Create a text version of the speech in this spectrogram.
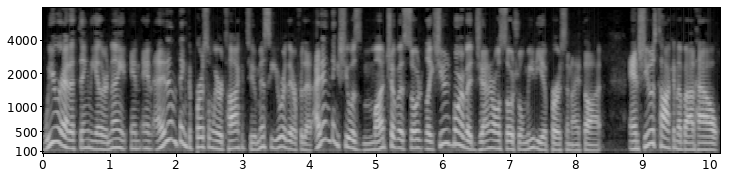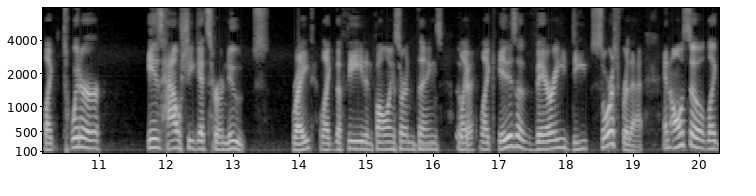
We were at a thing the other night, and, and I didn't think the person we were talking to, Missy, you were there for that. I didn't think she was much of a social, like she was more of a general social media person. I thought, and she was talking about how like Twitter is how she gets her news, right? Like the feed and following certain things. Like Okay. like it is a very deep source for that. And also like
